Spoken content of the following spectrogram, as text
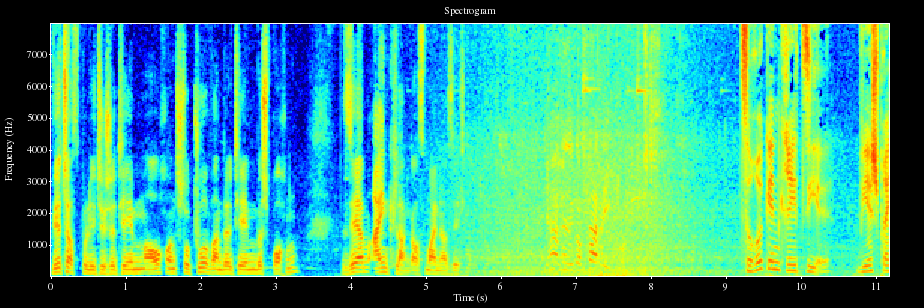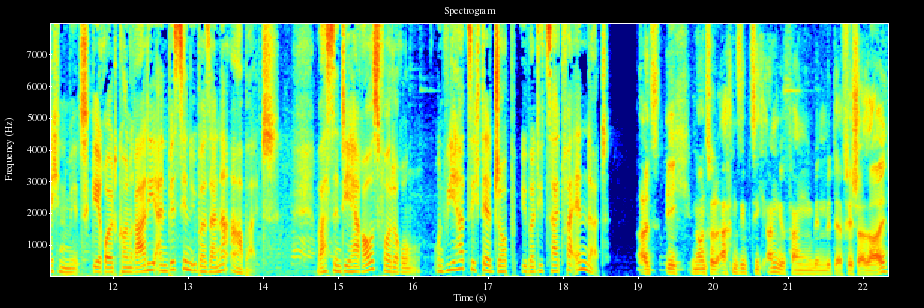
wirtschaftspolitische Themen auch und Strukturwandelthemen besprochen. Sehr im Einklang aus meiner Sicht. Zurück in Gretzil. Wir sprechen mit Gerold Konradi ein bisschen über seine Arbeit. Was sind die Herausforderungen und wie hat sich der Job über die Zeit verändert? Als ich 1978 angefangen bin mit der Fischerei,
